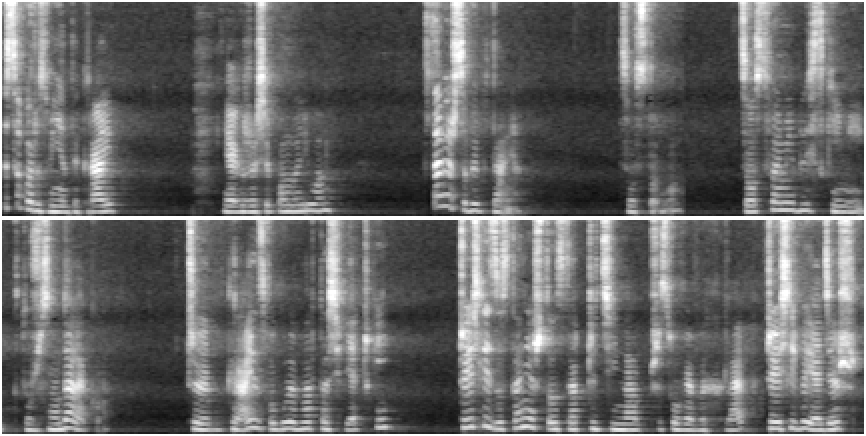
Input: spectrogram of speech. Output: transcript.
wysoko rozwinięty kraj. Jakże się pomyliłam. Stawiasz sobie pytania. Co z tobą? Co z twoimi bliskimi, którzy są daleko? Czy gra jest w ogóle warta świeczki? Czy jeśli zostaniesz, to starczy ci na przysłowiowy chleb? Czy jeśli wyjedziesz,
